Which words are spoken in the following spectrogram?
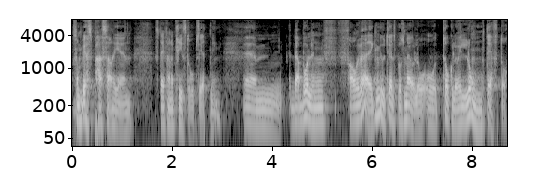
som bäst passar i en Stefan och Krister-uppsättning. Eh, där bollen far iväg mot Elfsborgs mål och, och Tokolo är långt efter.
